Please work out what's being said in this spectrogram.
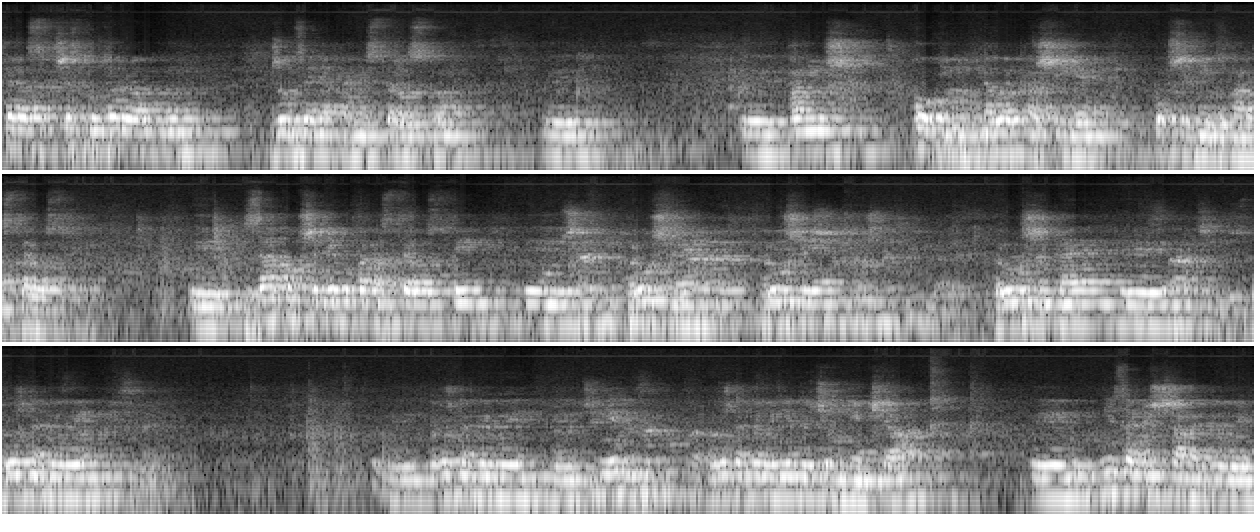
teraz przez półtora roku rządzenia Panie Starosto y, y, Pan już pobił na łeb na szyję poprzedniego Pana Starosty. Y, Za poprzedniego Pana Starosty y, różne, różne, różne, y, różne były różne były, nie, różne były niedociągnięcia. Y, Niezamieszczane były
